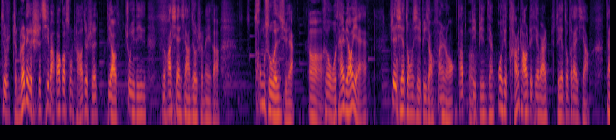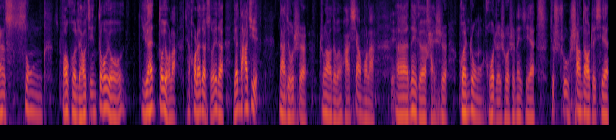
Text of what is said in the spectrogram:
就是整个这个时期吧，包括宋朝，就是比较注意的一个文化现象，就是那个通俗文学啊和舞台表演这些东西比较繁荣。它比比像过去唐朝这些玩意儿这些都不太像，但是宋。包括辽金都有元都有了，像后来的所谓的元杂剧，那就是重要的文化项目了。呃，那个还是观众或者说是那些就是上到这些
